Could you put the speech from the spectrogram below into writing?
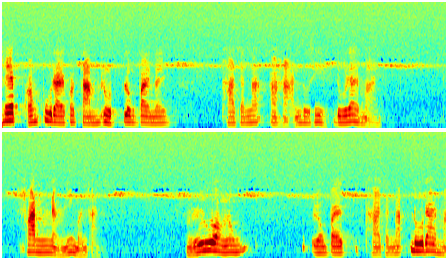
เล็บของผู้ใดก็ตามหลุดลงไปในภาชนะอาหารดูที่ดูได้ไหมฟันอย่างนี้เหมือนกันล่วงลงลงไปภาชนะดูได้ไหม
